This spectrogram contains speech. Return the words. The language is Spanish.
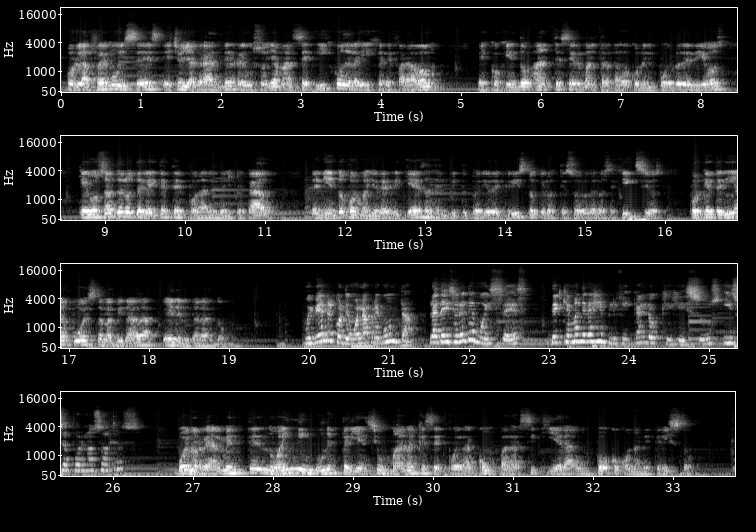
Por la fe Moisés, hecho ya grande, rehusó llamarse hijo de la hija de Faraón, escogiendo antes ser maltratado con el pueblo de Dios que gozar de los deleites temporales del pecado, teniendo por mayores riquezas el vituperio de Cristo que los tesoros de los egipcios, porque tenía puesta la mirada en el galardón. Muy bien, recordemos la pregunta. ¿Las decisiones de Moisés de qué manera ejemplifican lo que Jesús hizo por nosotros? Bueno, realmente no hay ninguna experiencia humana que se pueda comparar siquiera un poco con la de Cristo,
